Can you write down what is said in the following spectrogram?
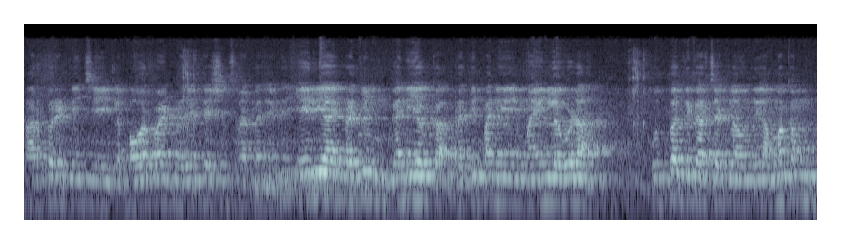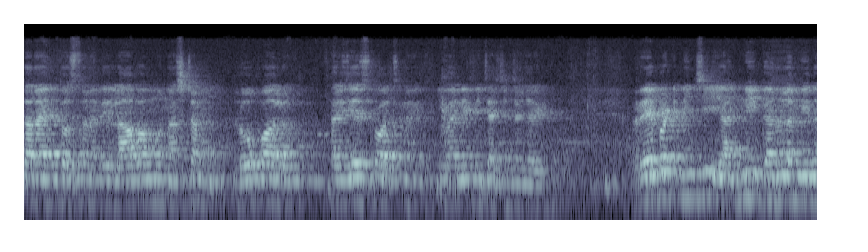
కార్పొరేట్ నుంచి ఇట్లా పవర్ పాయింట్ ప్రజెంటేషన్స్ అట్లా జరిగింది. ఏరియా ప్రతి గని యొక్క ప్రతి పని మైండ్లో కూడా ఉత్పత్తి ఖర్చు ఎట్లా ఉంది? అమ్మకం ధర ఎంత వస్తున్నది? లాభము నష్టము లోపాలు సరి చేసుకోవాల్సినవి ఇవన్నిటిని చర్చించడం జరిగింది. రేపటి నుంచి అన్ని గనుల మీద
